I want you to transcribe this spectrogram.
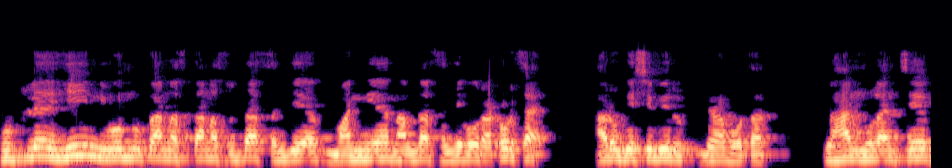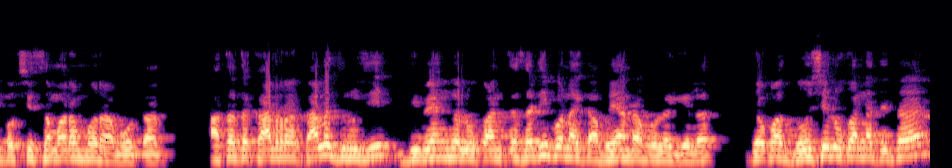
कुठल्याही निवडणुका नसताना सुद्धा संजय मान्य नामदार संजय भाऊ राठोड साहेब आरोग्य शिबिर राबवतात लहान मुलांचे बक्षीस समारंभ राबवतात. आता तर काल कालच रोजी दिव्यांग लोकांच्यासाठी पण एक अभियान राबवलं गेलं. जवळपास दोनशे लोकांना तिथं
